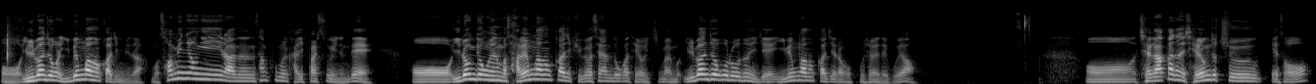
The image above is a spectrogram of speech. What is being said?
어, 일반적으로 200만 원까지입니다. 뭐 서민형이라는 상품을 가입할 수 있는데 어, 이런 경우에는 뭐 400만 원까지 비과세 한도가 되어 있지만 뭐 일반적으로는 이제 200만 원까지라고 보셔야 되고요. 어, 제가 아까 전에 재형저축에서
